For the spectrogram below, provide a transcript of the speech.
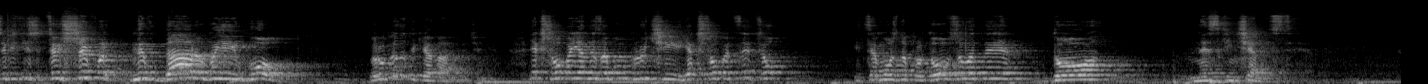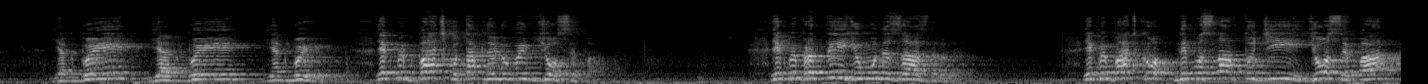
чи пізніше, цей шифер не вдарив би їй в голову. Ви робили такі аналізи чи ні? Якщо б я не забув ключі, якщо б це цього. І це можна продовжувати до нескінченності. Якби, якби, якби. Якби батько так не любив Йосипа, якби брати йому не заздрили, якби батько не послав тоді Йосипа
